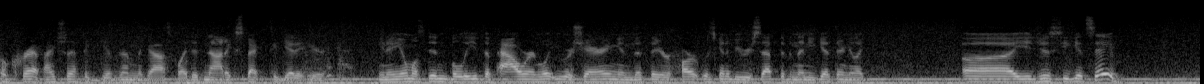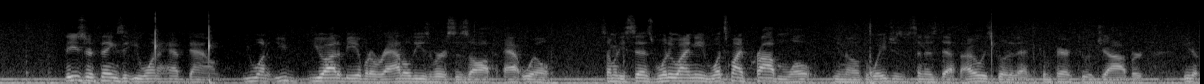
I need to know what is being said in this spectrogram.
"Oh crap, I actually have to give them the gospel. I did not expect to get it here." You know, you almost didn't believe the power in what you were sharing, and that their heart was going to be receptive, and then you get there, and you're like, uh, you just you get saved. These are things that you want to have down you want you you ought to be able to rattle these verses off at will. Somebody says, "What do I need? What's my problem?" Well, you know, the wages of sin is death. I always go to that and compare it to a job, or you know,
